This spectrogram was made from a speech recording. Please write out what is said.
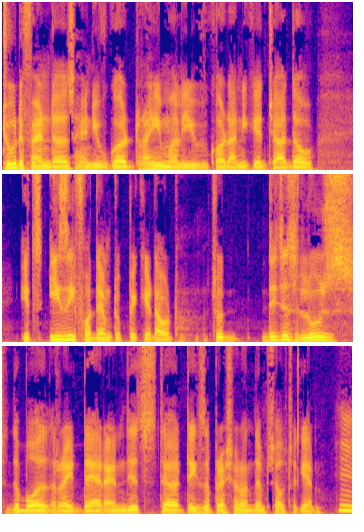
two defenders and you've got Rahim Ali, you've got Aniket Jadhav, it's easy for them to pick it out. So they just lose the ball right there and just uh, takes the pressure on themselves again. Hmm.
